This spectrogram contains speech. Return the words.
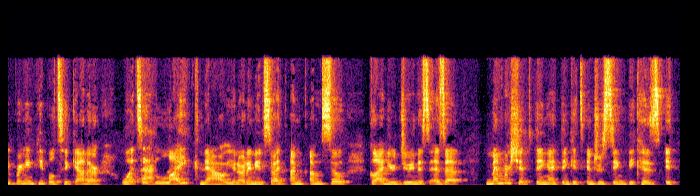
you bringing people together? What's Exactly. it like now? You know what I mean? So I, I'm I'm so glad you're doing this as a membership thing i think it's interesting because it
